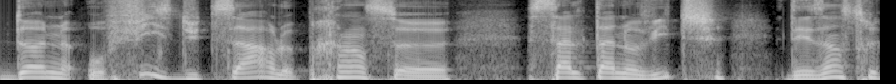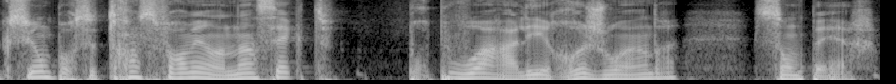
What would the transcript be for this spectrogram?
donne au fils du tsar, le prince euh, Saltanovitch, des instructions pour se transformer en insecte pour pouvoir aller rejoindre son père.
